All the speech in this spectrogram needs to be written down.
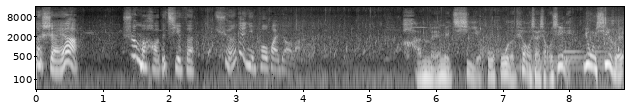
了谁啊？这么好的气氛，全给你破坏掉了。韩梅梅气呼呼地跳下小溪里，用溪水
